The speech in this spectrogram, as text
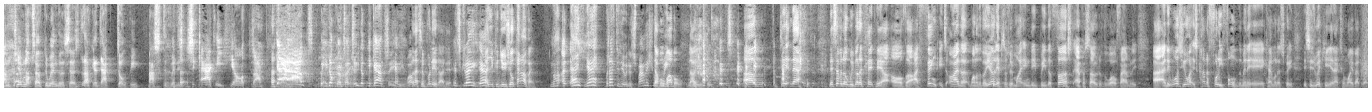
and Jim looks out the window and says, "Look at that dopey bastard with his khaki shorts on. Get out!" But you don't go outside, so you, don't, you can't see anyone. But that's a brilliant idea. It's great, yeah. And you could use your caravan. No, uh, hey, yeah, but I have to do it in Spanish. Double bubble. No, you see. um, do- now, let's have a look. We've got a clip here of, uh, I think it's either one of the very early episodes, it might indeed be the first episode of The Royle Family. Uh, and it was, you're right, it's kind of fully formed the minute it, it came on the screen. This is Ricky in action way back when.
